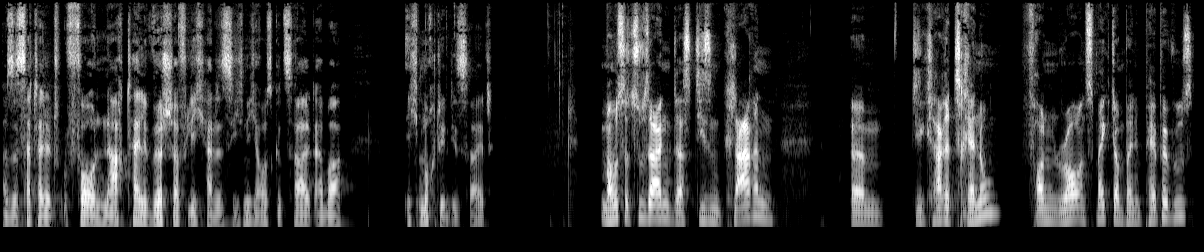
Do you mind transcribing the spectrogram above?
Also es hat halt Vor- und Nachteile. Wirtschaftlich hat es sich nicht ausgezahlt, aber ich mochte die Zeit. Man muss dazu sagen, dass diesen klaren, ähm, die klare Trennung von Raw und SmackDown bei den Pay-Per-Views,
